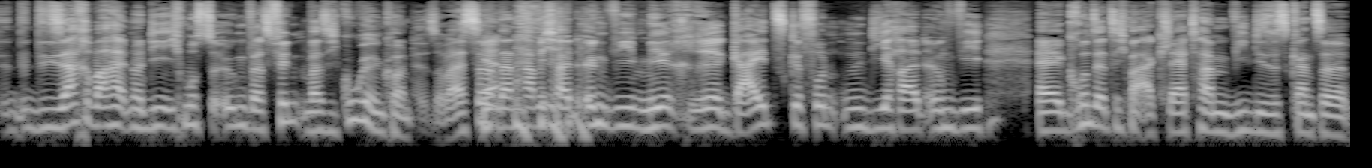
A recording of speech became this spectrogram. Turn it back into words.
die Sache war halt nur die, ich musste irgendwas finden, was ich googeln konnte, so weißt du? Ja. Und dann habe ich halt irgendwie mehrere Guides gefunden, die halt irgendwie äh, grundsätzlich mal erklärt haben, wie dieses ganze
